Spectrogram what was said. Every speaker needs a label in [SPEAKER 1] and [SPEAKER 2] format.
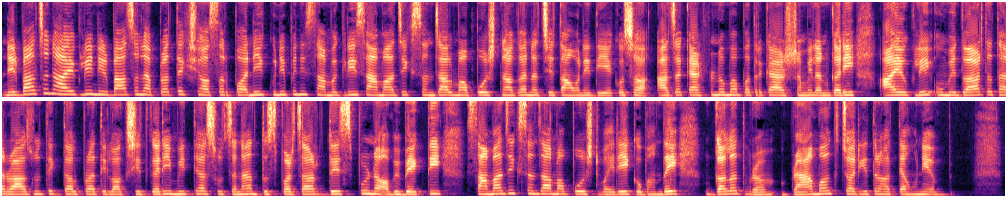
[SPEAKER 1] निर्वाचन आयोगले निर्वाचनलाई प्रत्यक्ष असर पर्ने कुनै पनि सामग्री सामाजिक सञ्जालमा पोस्ट नगर्न चेतावनी दिएको छ। आज काठमाडौँमा पत्रकार सम्मेलन गरी आयोगले उम्मेद्वार तथा राजनैतिक दलप्रति लक्षित गरी मिथ्या सूचना दुष्प्रचार देशपूर्ण अभिव्यक्ति सामाजिक सञ्जालमा पोस्ट भइरहेको भन्दै गलत भ्रामक चरित्र हत्या हुने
